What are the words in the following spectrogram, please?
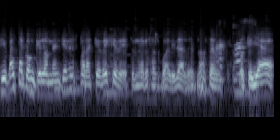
Sí, basta con que lo menciones para que deje de tener esas cualidades, ¿no? O sea, porque ya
